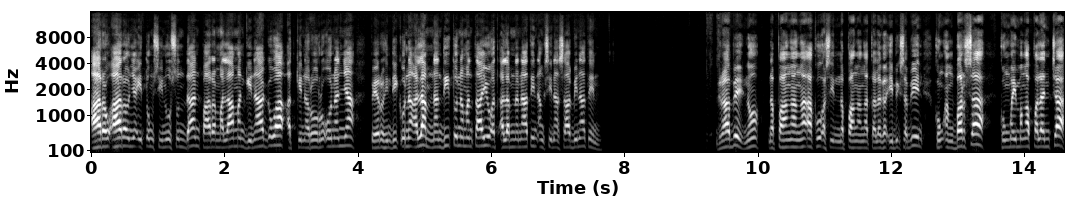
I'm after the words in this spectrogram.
Araw-araw niya itong sinusundan para malaman ginagawa at kinaroroonan niya, pero hindi ko na alam. Nandito naman tayo at alam na natin ang sinasabi natin. Grabe, no? Napanganga ako, as in napanganga talaga. Ibig sabihin, kung ang Barsa, kung may mga palantya,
